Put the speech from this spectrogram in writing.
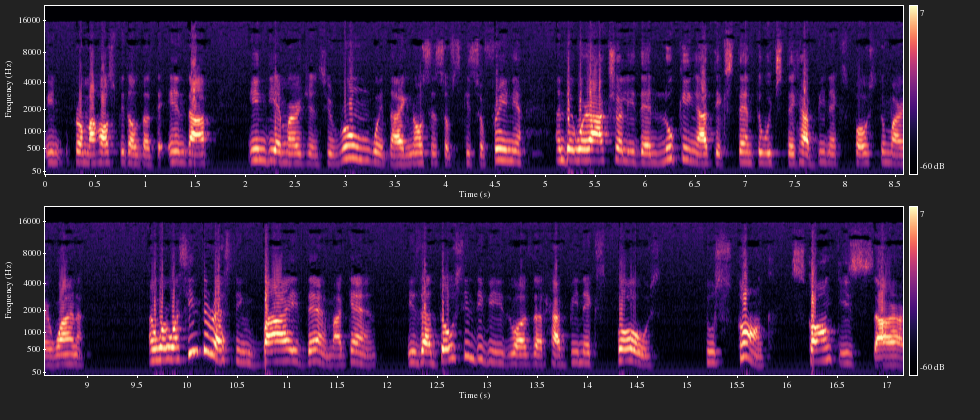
in, from a hospital that they end up in the emergency room with diagnosis of schizophrenia. And they were actually then looking at the extent to which they have been exposed to marijuana. And what was interesting by them, again, is that those individuals that have been exposed to skunk, skunk is uh,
